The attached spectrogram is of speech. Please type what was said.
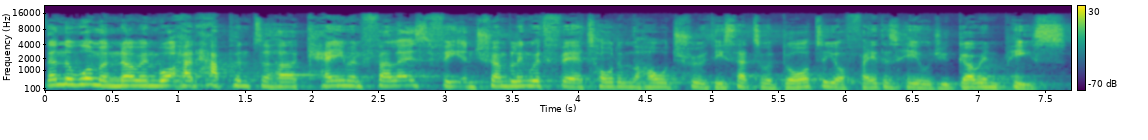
Then the woman, knowing what had happened to her, came and fell at his feet and trembling with fear told him the whole truth. He said to her, Daughter, your faith has healed you. Go in peace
